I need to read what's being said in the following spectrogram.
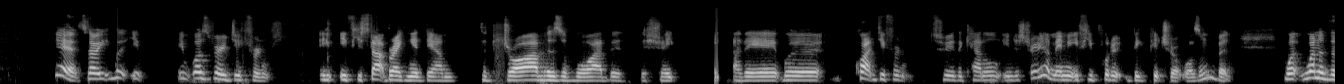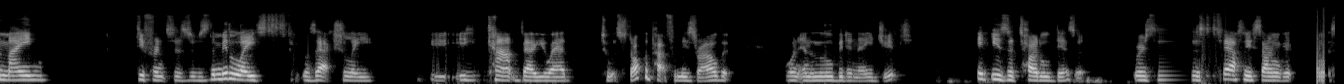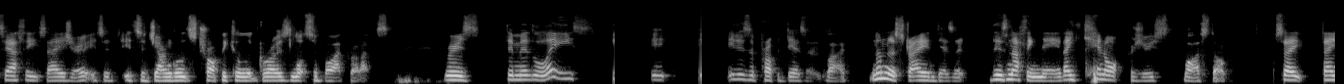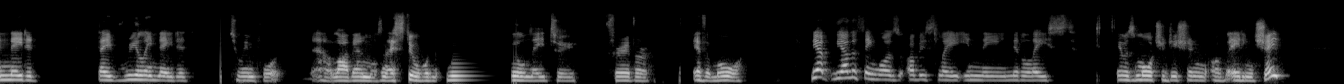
Yeah, so it, it, it was very different. If you start breaking it down, the drivers of why the, the sheep are there were quite different to the cattle industry. I mean, if you put it big picture, it wasn't. But one of the main differences was the Middle East was actually you can't value add to its stock apart from Israel, but and a little bit in Egypt. It is a total desert, whereas the Southeast Southeast Asia, it's a it's a jungle. It's tropical. It grows lots of byproducts. Whereas the Middle East, it it is a proper desert, like not an Australian desert. There's nothing there. They cannot produce livestock. So they needed, they really needed to import uh, live animals, and they still will, will need to forever, ever more. Yep. The other thing was obviously in the Middle East, there was more tradition of eating sheep.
